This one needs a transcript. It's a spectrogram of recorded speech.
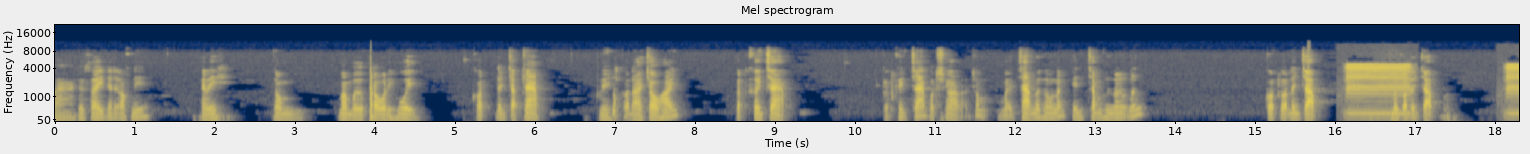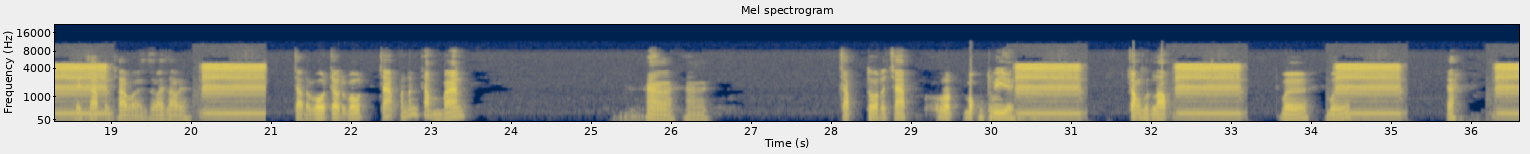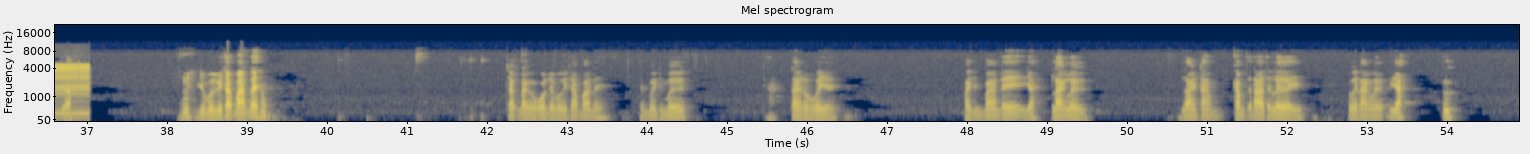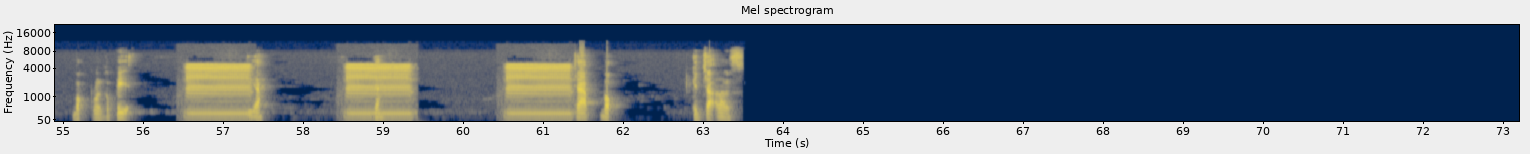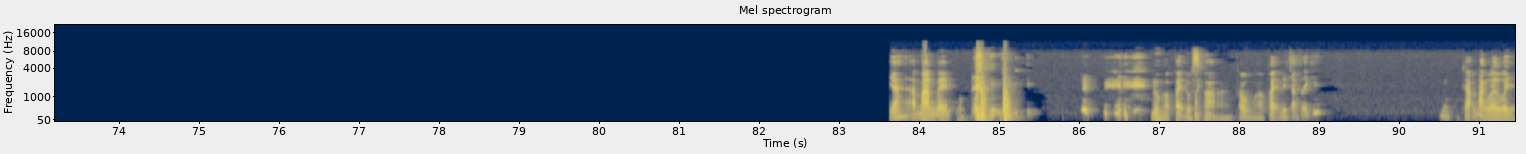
បាទសួស្តីអ្នកទាំងអស់គ្នាថ្ងៃនេះខ្ញុំមកមើលប្រូនេះមួយគាត់ដេញចាប់ចាប់នេះគាត់ដើរចូលហើយគាត់ឃើញចាប់គាត់ឃើញចាប់គាត់ឆ្ងល់ចុះមិនចាប់នៅក្នុងហ្នឹងគេចាំក្នុងហ្នឹងគាត់គាត់ដេញចាប់មើលគាត់ដេញចាប់ដេញចាប់ដេញចាប់ហើយសบายសហើយចាប់ដបូតចាប់ដបូតចាប់ប៉ុណ្ណឹងចាប់មិនបានហើយហើយចាប់តរចាប់ រត់បុកទ្វារចង់សន្លប់មើលមើលចាចាយកមើលគេចាប់បានទេចង់ដឹងបងប្អូនយកមើលចាប់បានទេយកមើលមើលតែនោះវិញហើយហើយចំបានទេយ៉ាឡើងលើឡើងតាមកម្មចដើទៅលើហើយមើលឡើងលើយ៉ាអឺបុកលើកពីយ៉ា Dạ. Dạ, nha bọc cái chợ là Yeah, a man made. ងយ៉ាអត់បានមែននោះអប៉ែនោះស្គាល់ទៅអប៉ែនេះចាប់ស្អីគេចាប់ឡើងលើវិញ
